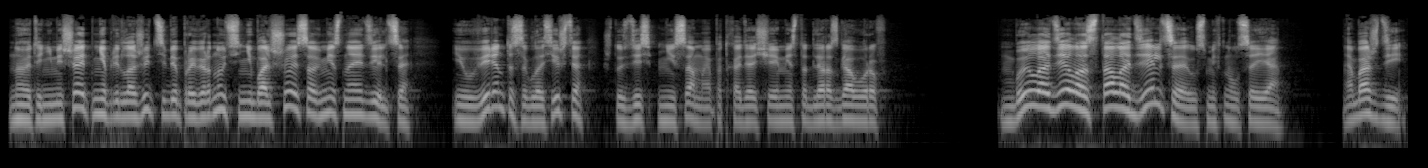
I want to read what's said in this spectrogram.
Но это не мешает мне предложить тебе провернуть небольшое совместное дельце, и уверен, ты согласишься, что здесь не самое подходящее место для разговоров». «Было дело, стало дельце», — усмехнулся я. «Обожди.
